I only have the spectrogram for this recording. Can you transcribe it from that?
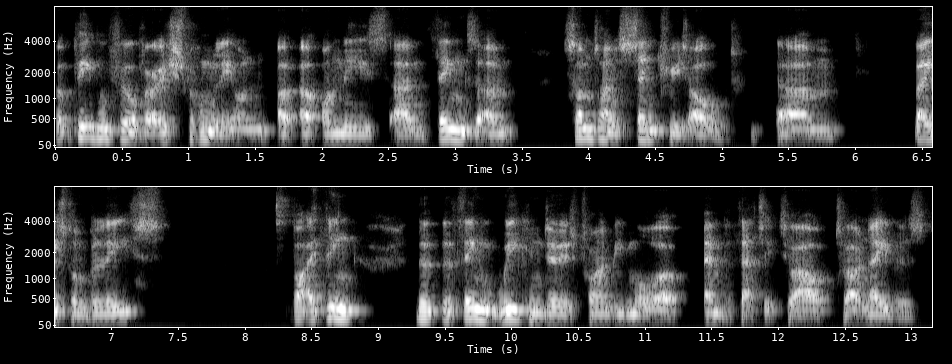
But people feel very strongly on uh, on these um, things that are sometimes centuries old, um, based on beliefs. But I think the, the thing we can do is try and be more empathetic to our to our neighbours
